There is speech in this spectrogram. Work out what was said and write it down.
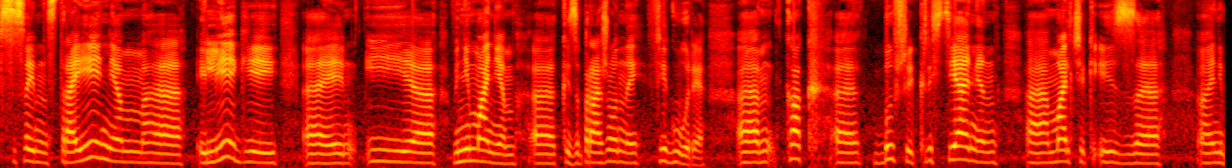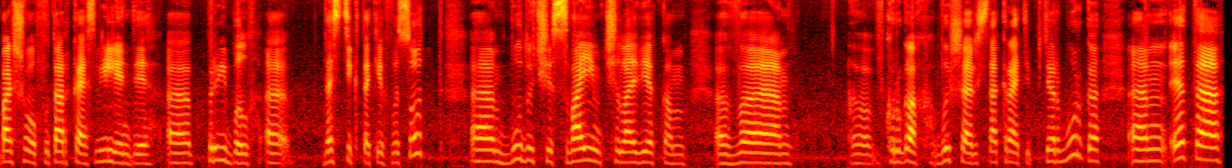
со своим настроением, элегией и вниманием к изображенной фигуре. Эм, как бывший крестьянин, мальчик из небольшого хуторка из Виленди прибыл достиг таких высот, будучи своим человеком в в кругах высшей аристократии Петербурга, эм, это,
